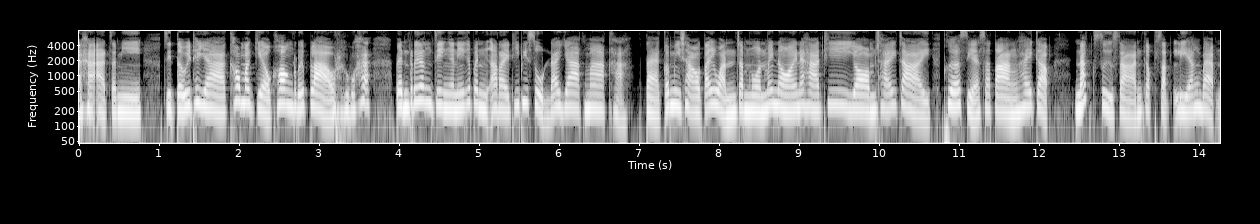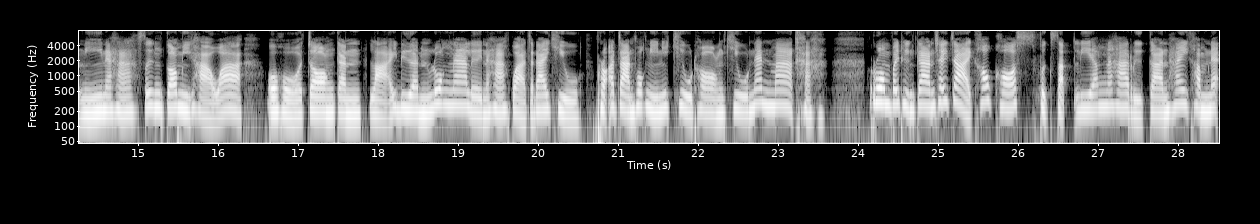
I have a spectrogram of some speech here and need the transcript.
นะคะ อาจจะมีจิตวิทยาเข้ามาเกี่ยวข้องหรือเปล่า หรือว่าเป็นเรื่องจริงอันนี้ก็เป็นอะไรที่พิสูจน์ได้ยากมากค่ะแต่ก็มีชาวไต้หวันจำนวนไม่น้อยนะคะ ที่ยอมใช้จ่ายเพื่อเสียสตางค์ให้กับ นักสื่อสารกับสัตว์เลี้ยงแบบนี้นะคะ ซึ่งก็มีข่าวว่า โอ้โห จองกันหลายเดือนล่วงหน้าเลยนะคะ กว่าจะได้คิว เพราะอาจารย์พวกนี้นี่คิวทองคิวแน่นมากค่ะรวมไปถึงการใช้จ่ายเข้าคอร์สฝึกสัตว์เลี้ยงนะคะ หรือการให้คำแนะ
